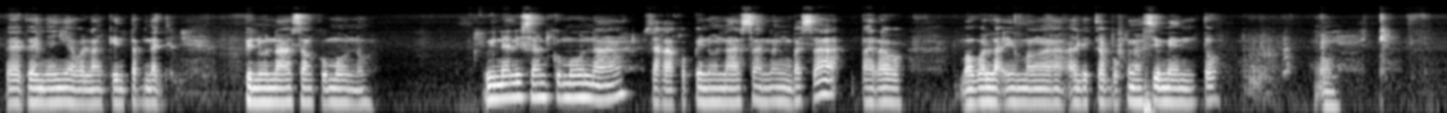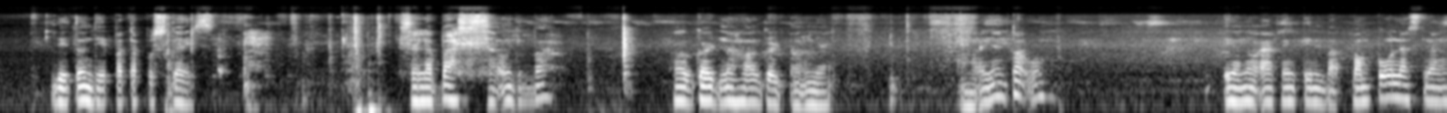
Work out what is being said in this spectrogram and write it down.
Kaya ganyan niya, walang kintab. Nag, pinunasan ko muna. Winalisan ko muna, saka ko pinunasan ng basa para mawala yung mga alikabok ng simento. O. Dito hindi pa tapos guys. Sa labas, o diba? Haggard na haggard ang niya. O, ayan pa oh. Yan ang aking timba. Pampunas ng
